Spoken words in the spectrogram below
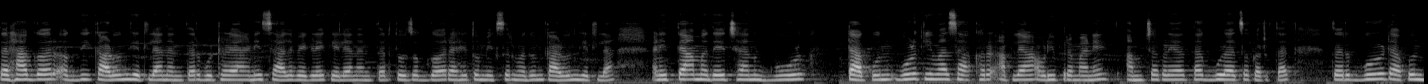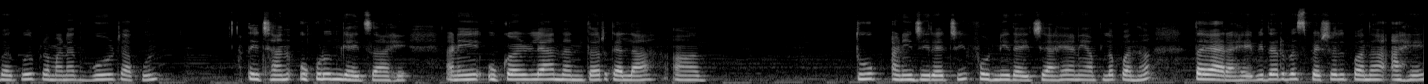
तर हा गर अगदी काढून घेतल्यानंतर गुठळ्या आणि साल वेगळे केल्यानंतर तो जो गर आहे तो मिक्सरमधून काढून घेतला आणि त्यामध्ये छान गूळ टाकून गूळ किंवा साखर आपल्या आवडीप्रमाणे आमच्याकडे आता गुळाचं करतात. तर गूळ टाकून भरपूर प्रमाणात गूळ टाकून ते छान उकडून घ्यायचं आहे. आणि उकळल्यानंतर त्याला तूप आणि जिऱ्याची फोडणी द्यायची आहे आणि आपलं पन्हं तयार आहे. विदर्भ स्पेशल पन्हं आहे.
